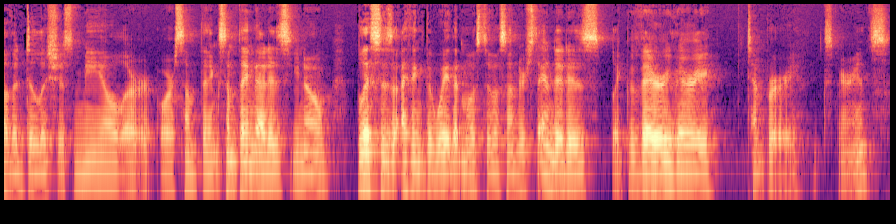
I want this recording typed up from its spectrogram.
of a delicious meal or or something something that is you know bliss is I think the way that most of us understand it is like very very temporary experience.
